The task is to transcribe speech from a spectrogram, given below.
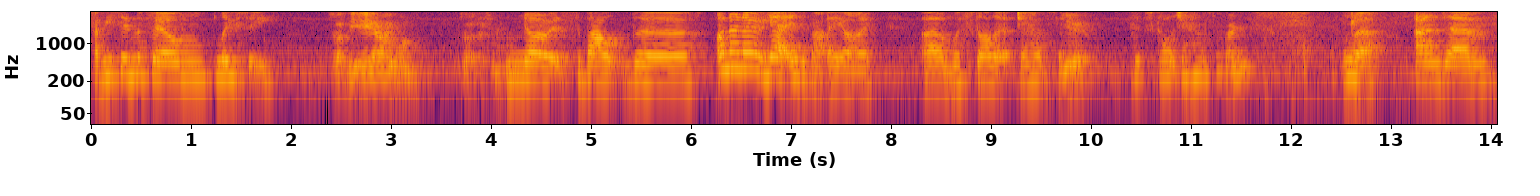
Have you seen the film Lucy? Is that the AI one? Is that a different one? No, it's about the. Oh no, no, yeah, it is about AI um, with Scarlett Johansson. Yeah. Is it Scarlett Johansson? Think Yeah, and um,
